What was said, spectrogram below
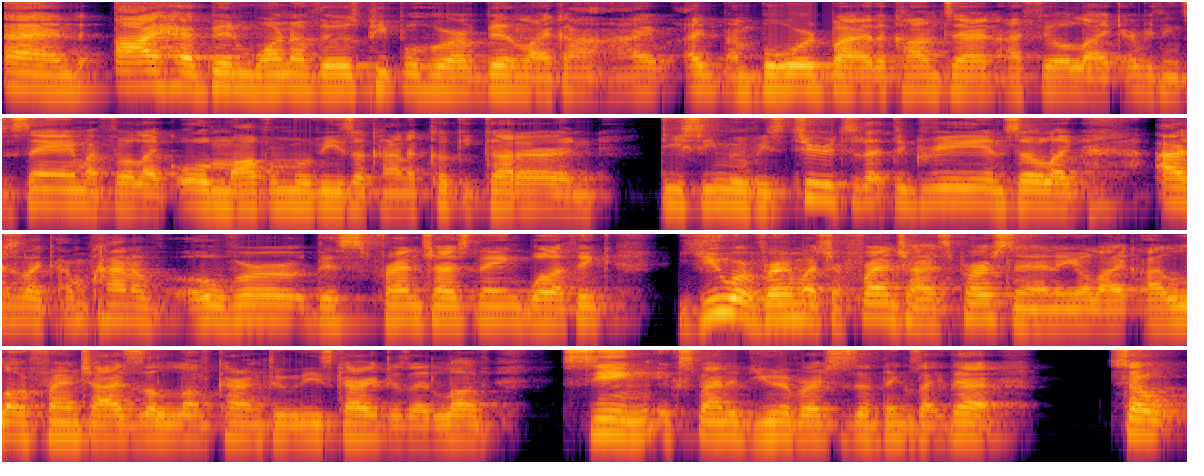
And I have been one of those people who have been like, I, I, I'm bored by the content. I feel like everything's the same. I feel like all Marvel movies are kind of cookie cutter and DC movies too, to that degree. And so, like, I was like, I'm kind of over this franchise thing. Well, I think you are very much a franchise person, and you're like, I love franchises. I love carrying through these characters. I love seeing expanded universes and things like that. So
